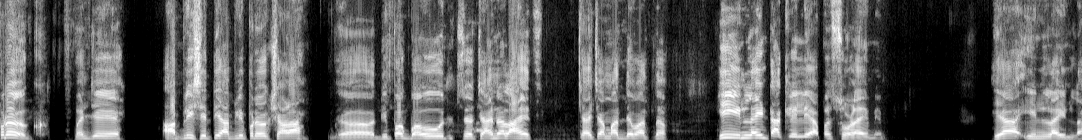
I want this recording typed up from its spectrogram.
प्रयोग म्हणजे आपली शेती आपली प्रयोगशाळा दीपक भाऊचं चॅनल आहेच त्याच्या माध्यमातनं ही इनलाईन टाकलेली आहे आपण सोळा एम एम या इनलाईनला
